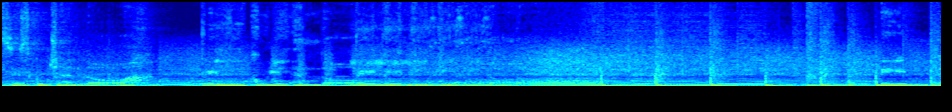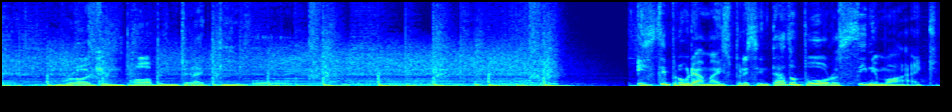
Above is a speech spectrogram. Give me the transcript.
Estás escuchando Peliculeando. Peliculeando. En Rock and Pop Interactivo. Este programa es presentado por Cinemark.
